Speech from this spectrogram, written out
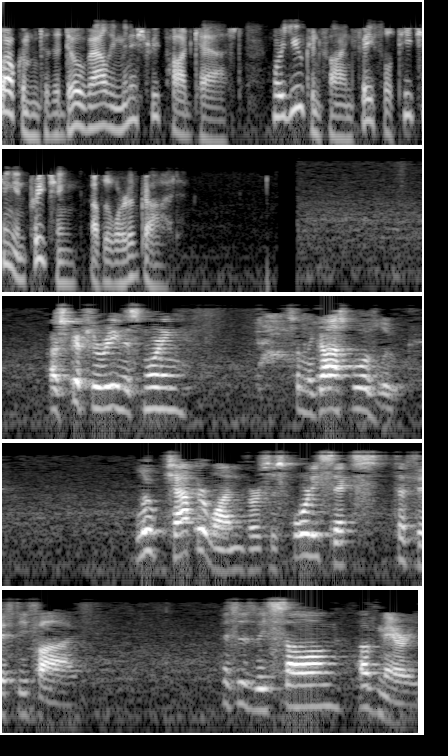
Welcome to the Doe Valley Ministry Podcast, where you can find faithful teaching and preaching of the Word of God. Our scripture reading this morning is from the Gospel of Luke. Luke chapter 1, verses 46 to 55. This is the Song of Mary.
